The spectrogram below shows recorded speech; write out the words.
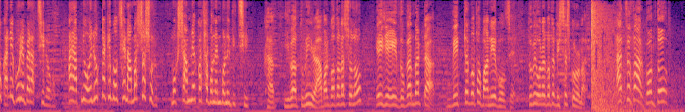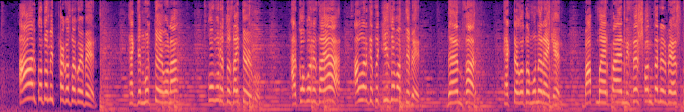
দোকানে ঘুরে বেড়াচ্ছিল। আর আপনি ওই লোকটাকে বলছেন আমার শ্বশুর, মুখ সামনে কথা বলেন বলে দিচ্ছি। হ্যাঁ এবার তুমি আমার কথাটা শোনো। এই যে, এই দোকানদারটা মিথ্যা কথা বানিয়ে বলছে। তুমি ওনার কথা বিশ্বাস করো না। আচ্ছা স্যার, কোন তো? আর কত মিথ্যা কথা কইবেন? একদিন মরতে হইব না কোমরে তো যাইতে হইব। আর কবরে যায় আল্লাহর কাছে কি জবাব দেবেন? দেন স্যার, একটা কথা মনে রাখেন, বাপ মায়ের পায়ের নিচে সন্তানের ব্যস্ত।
